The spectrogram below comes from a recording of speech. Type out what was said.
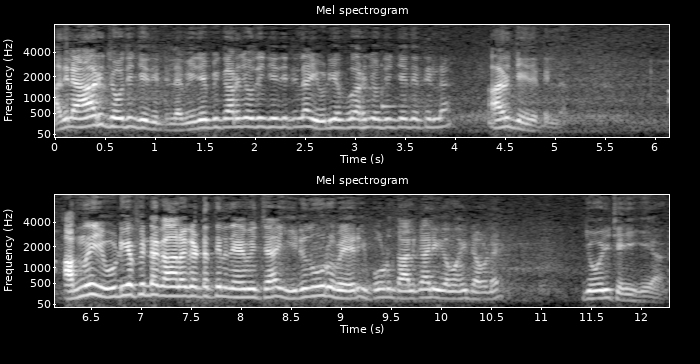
അതിലാരും ചോദ്യം ചെയ്തിട്ടില്ല. ബി ജെ പിക്കാർ ചോദ്യം ചെയ്തിട്ടില്ല യു ഡി എഫുകാർ ചോദ്യം ചെയ്തിട്ടില്ല ആരും ചെയ്തിട്ടില്ല. അന്ന് യു ഡി എഫിന്റെ കാലഘട്ടത്തിൽ നിയമിച്ച ഇരുന്നൂറ് പേര് ഇപ്പോഴും താൽക്കാലികമായിട്ട് അവിടെ ജോലി ചെയ്യുകയാണ്.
